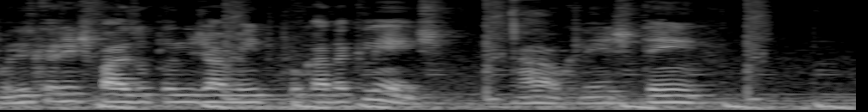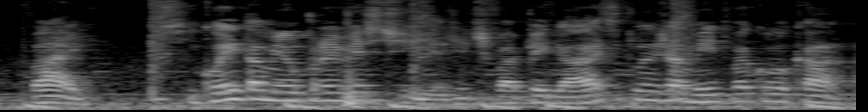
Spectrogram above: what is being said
Por isso que a gente faz o planejamento por cada cliente. Ah, o cliente tem. Vai, 50 mil para investir. A gente vai pegar esse planejamento e vai colocar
